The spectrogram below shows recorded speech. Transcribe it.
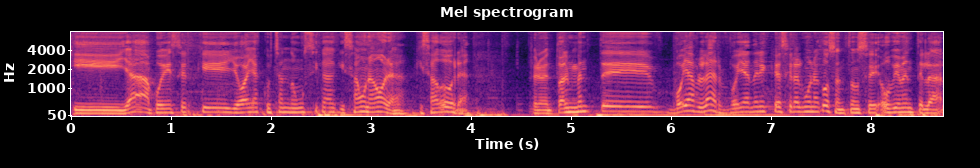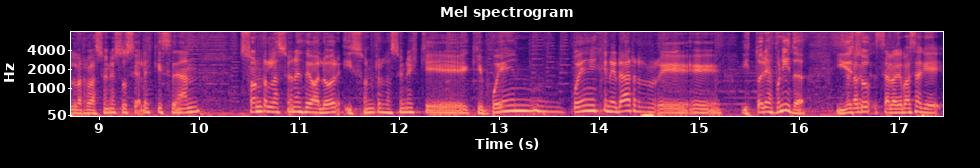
Y ya, puede ser que yo vaya escuchando música quizá una hora, quizá dos horas. Pero eventualmente voy a hablar, voy a tener que decir alguna cosa. Entonces, obviamente, la- las relaciones sociales que se dan son relaciones de valor y son relaciones que, que pueden, pueden generar eh, eh, historias bonitas. Y Eso, eso, o sea, lo que pasa que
